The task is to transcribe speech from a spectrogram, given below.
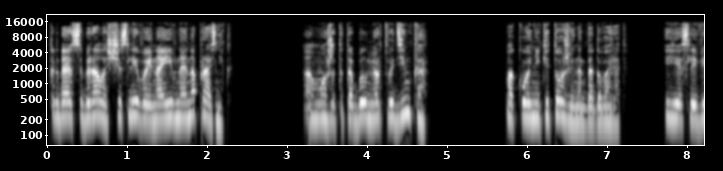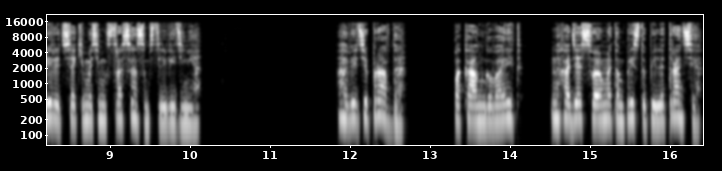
когда я собиралась счастливая и наивная на праздник? А может, это был мертвый Димка? Покойники тоже иногда говорят, если верить всяким этим экстрасенсам с телевидения. А ведь и правда, пока он говорит, находясь в своем этом приступе или трансе,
